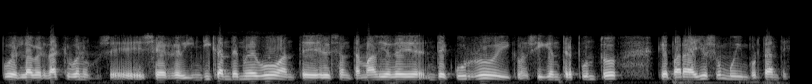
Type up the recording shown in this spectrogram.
pues la verdad es que bueno se, se reivindican de nuevo ante el Santa Malia de, de Curro y consiguen tres puntos que para ellos son muy importantes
